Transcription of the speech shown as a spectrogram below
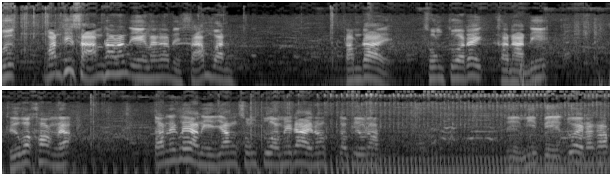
ฝึกวันที่สามเท่านั้นเองนะครับนี่สามวันทำได้ทรงตัวได้ขนาดนี้ ถือว่าคล่องแล้ว ตอนแรกๆนี่ยังทรงตัวไม่ได้เนาะกาฟิวเนาะนี่มีเบรกด้วยนะครับ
